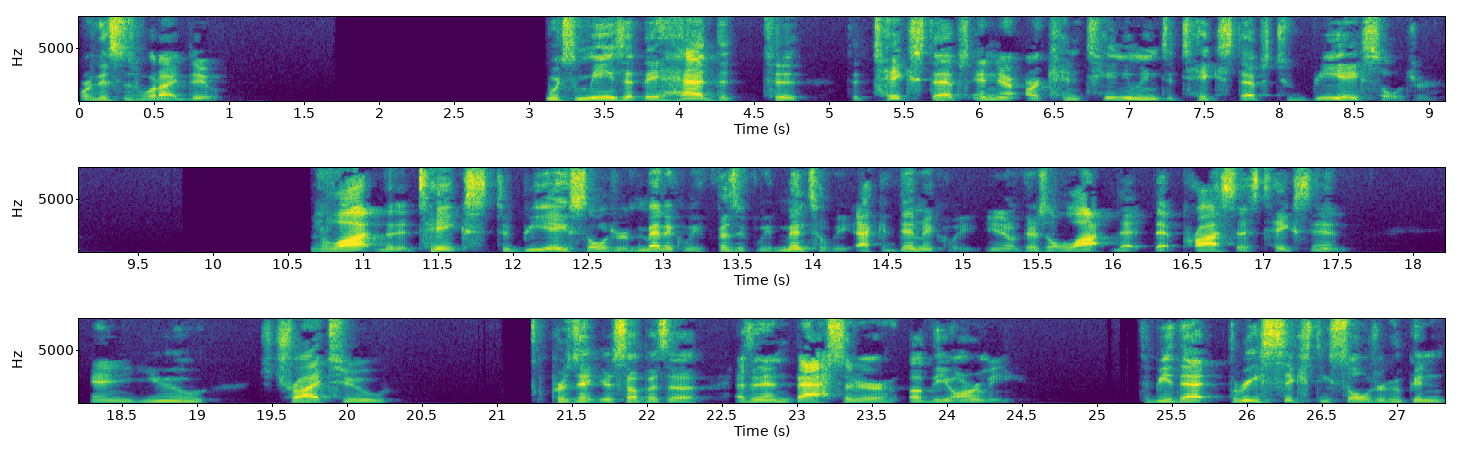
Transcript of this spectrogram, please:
or this is what I do. Which means that they had to, to to take steps and are continuing to take steps to be a soldier. There's a lot that it takes to be a soldier medically, physically, mentally, academically. You know, there's a lot that that process takes in. And you try to present yourself as a as an ambassador of the army to be that 360 soldier who can,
